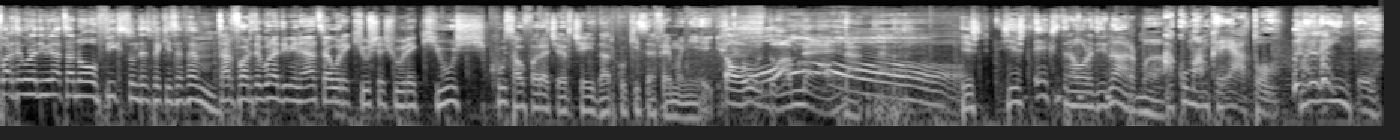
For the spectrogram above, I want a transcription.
Foarte bună dimineața, nouă fix, sunteți pe Kiss FM. Dar foarte bună dimineața, urechiușe și urechiuși, cu sau fără cercei, dar cu Kiss FM în ei. Oh, doamne! Da. Ești, ești extraordinar, mă. Acum am creat-o, mai înainte.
